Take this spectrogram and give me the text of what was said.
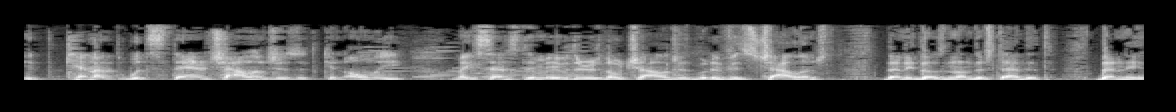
it cannot withstand challenges. It can only make sense to him if there is no challenges. But if it's challenged, then he doesn't understand it. Then he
